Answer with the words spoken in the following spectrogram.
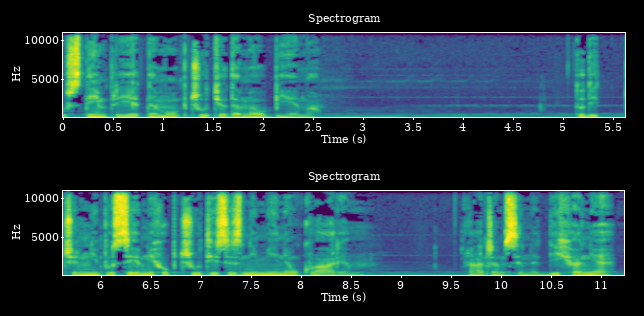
pustim prijetnemu občutju, da me objema. Tudi če ni posebnih občutij, se z njimi ne ukvarjam. Vračam se na dihanje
